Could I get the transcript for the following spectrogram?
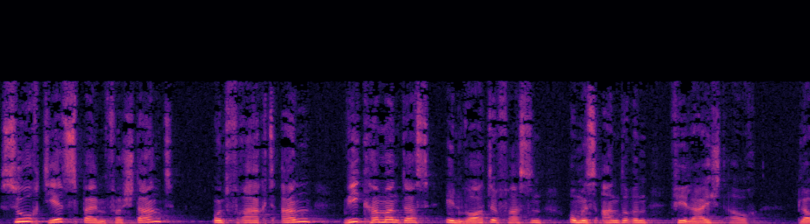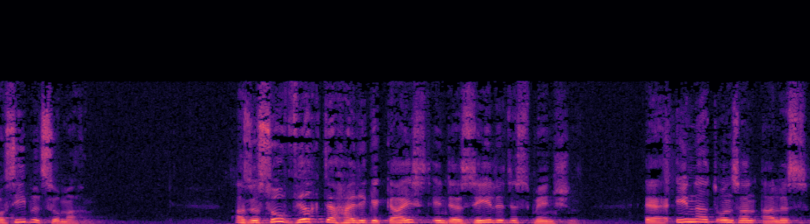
sucht jetzt beim Verstand und fragt an, wie kann man das in Worte fassen, um es anderen vielleicht auch plausibel zu machen. Also so wirkt der Heilige Geist in der Seele des Menschen. Er erinnert uns an alles,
